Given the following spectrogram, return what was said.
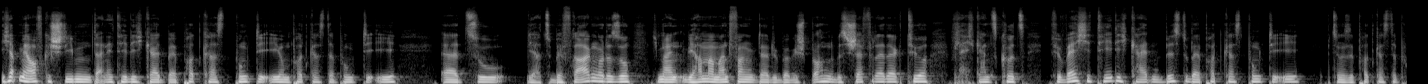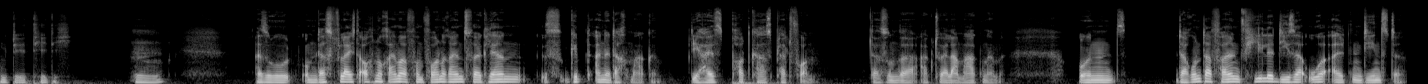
ich habe mir aufgeschrieben, deine Tätigkeit bei podcast.de und podcaster.de äh, zu, ja, zu befragen oder so. Ich meine, wir haben am Anfang darüber gesprochen, du bist Chefredakteur. Vielleicht ganz kurz, für welche Tätigkeiten bist du bei podcast.de bzw. podcaster.de tätig? Mhm. Also, um das vielleicht auch noch einmal von vornherein zu erklären, es gibt eine Dachmarke, die heißt Podcast Plattform. Das ist unser aktueller Markenname. Und darunter fallen viele dieser uralten Dienste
